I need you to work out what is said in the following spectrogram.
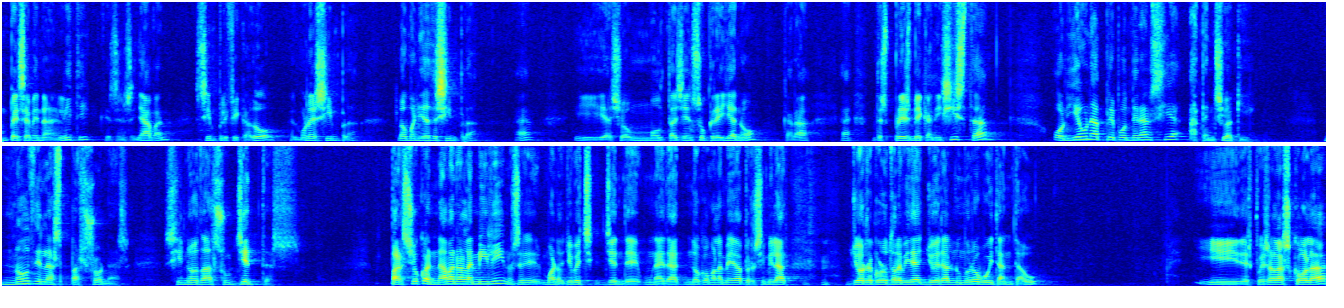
Un pensament analític, que s'ensenyaven, simplificador, el món és simple, la humanitat és simple, eh? i això molta gent s'ho creia, no? Que ara, eh? Després mecanicista, on hi ha una preponderància, atenció aquí, no de les persones, sinó dels subjectes. Per això, quan anaven a la mili, no sé, bueno, jo veig gent d'una edat no com a la meva, però similar, jo recordo tota la vida, jo era el número 81. I després a l'escola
